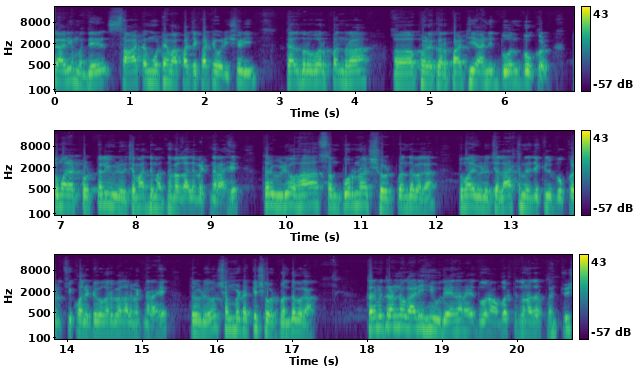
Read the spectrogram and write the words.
गाडीमध्ये साठ मोठ्या मापाचे काठेवाडी शेळी त्याचबरोबर पंधरा फळकर पाठी आणि दोन बोकड तुम्हाला टोटली व्हिडिओच्या माध्यमातून बघायला भेटणार आहे. तर व्हिडिओ हा संपूर्ण शेवटपर्यंत बघा. तुम्हाला व्हिडिओच्या लास्टमध्ये देखील बोकडची क्वालिटी वगैरे बघायला भेटणार आहे. तर व्हिडिओ शंभर टक्के शेवटपर्यंत बघा. तर मित्रांनो गाडी ही उद्या येणार आहे दोन ऑगस्ट दोन हजार पंचवीस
